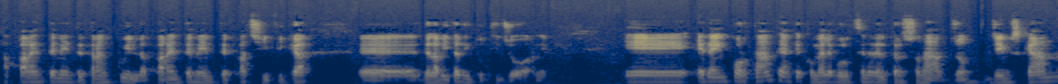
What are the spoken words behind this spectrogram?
apparentemente tranquilla, apparentemente pacifica eh, della vita di tutti i giorni. Ed è importante anche com'è l'evoluzione del personaggio. James Gunn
